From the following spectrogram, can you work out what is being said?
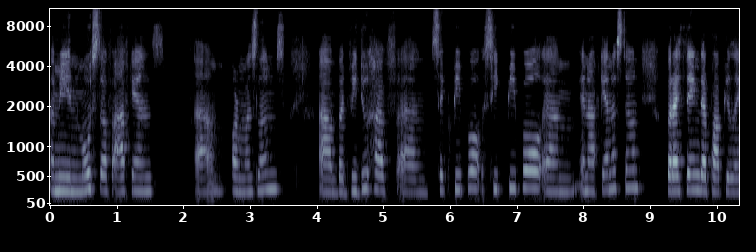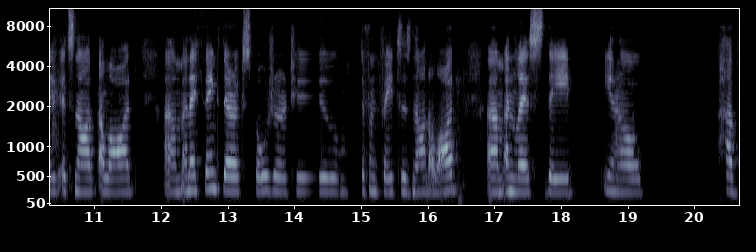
I mean, most of Afghans um, are Muslims, um, but we do have um, Sikh people, Sikh people um, in Afghanistan, but I think their population, it's not a lot. Um, and I think their exposure to different faiths is not a lot um, unless they, you know, have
